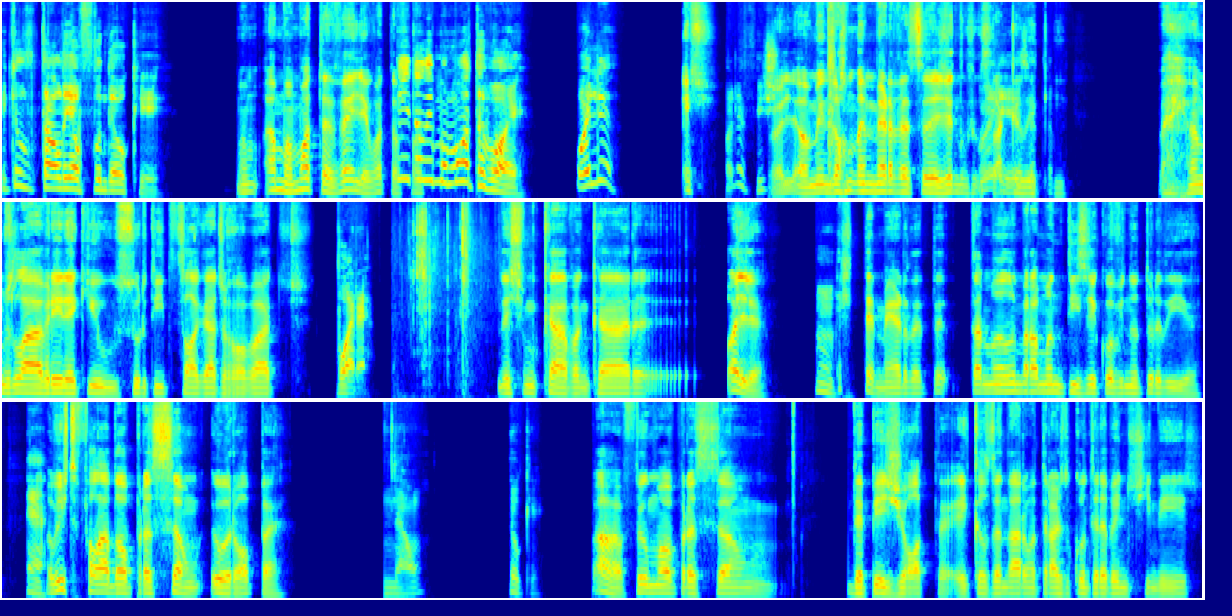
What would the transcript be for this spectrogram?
Aquilo que está ali ao fundo é o quê? Uma, ah, uma mota velha, what the fuck? ali uma moto, boy. Olha, Olha, fixe. Olha, ao menos alguma merda essa gente que Pois, saca exatamente. daqui. Bem, vamos lá abrir aqui o sortido de salgados roubados. Bora. Deixa-me cá bancar. Olha, Hum. esta merda está-me a lembrar uma notícia que ouvi no outro dia. É. Ouviste falar da Operação Europa? Não. É o quê? Ah, foi uma operação da PJ, em que eles andaram atrás do contrabando chinês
